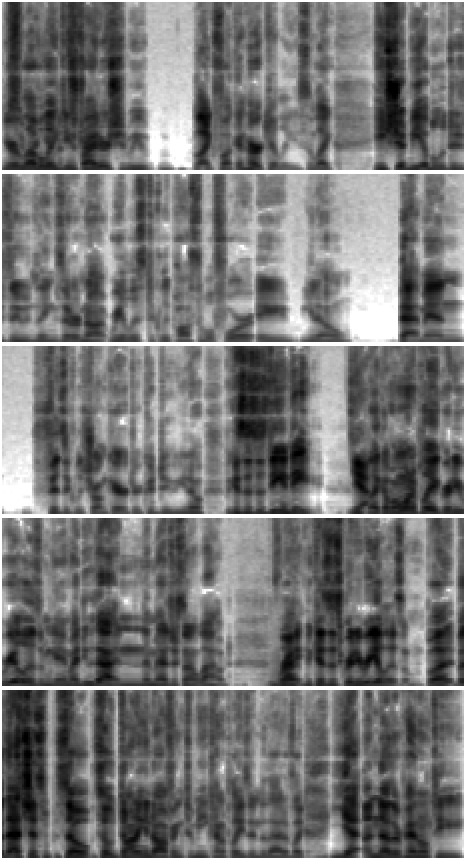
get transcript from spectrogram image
your level 18 strength. fighter should be like fucking Hercules, and like he should be able to do, things that are not realistically possible for a you know Batman physically strong character could do, you know? Because this is D&D. Yeah. Like if I want to play a gritty realism game, I do that and then magic's not allowed. But- Right. because it's gritty realism. But but that's just so so donning and doffing to me kind of plays into that of like yet another penalty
